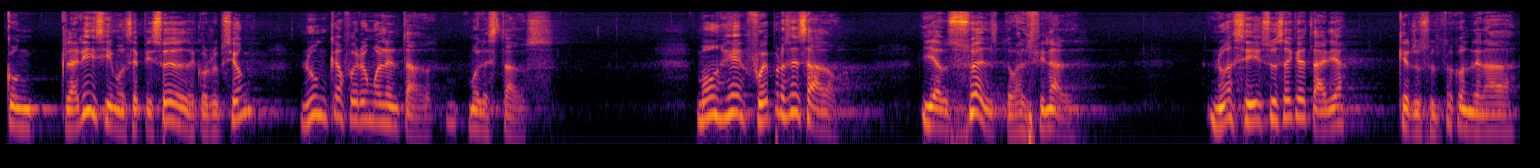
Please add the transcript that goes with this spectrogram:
con clarísimos episodios de corrupción, nunca fueron molestados. Monje fue procesado y absuelto al final, No así su secretaria, que resultó condenada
